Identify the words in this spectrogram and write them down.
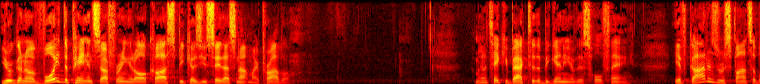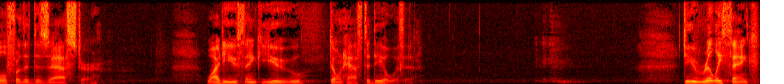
you're going to avoid the pain and suffering at all costs because you say, That's not my problem. I'm going to take you back to the beginning of this whole thing. If God is responsible for the disaster, why do you think you don't have to deal with it? Do you really think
